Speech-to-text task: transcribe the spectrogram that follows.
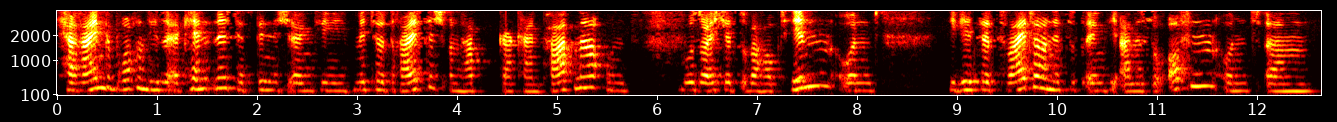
hereingebrochen, diese Erkenntnis. Jetzt bin ich irgendwie Mitte 30 und habe gar keinen Partner und wo soll ich jetzt überhaupt hin und wie geht's jetzt weiter? Und jetzt ist irgendwie alles so offen und ähm,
